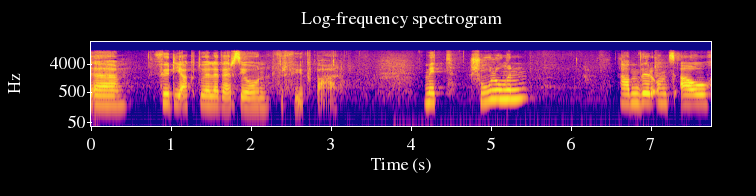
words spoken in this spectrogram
äh, für die aktuelle Version verfügbar. Mit Schulungen haben wir uns auch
